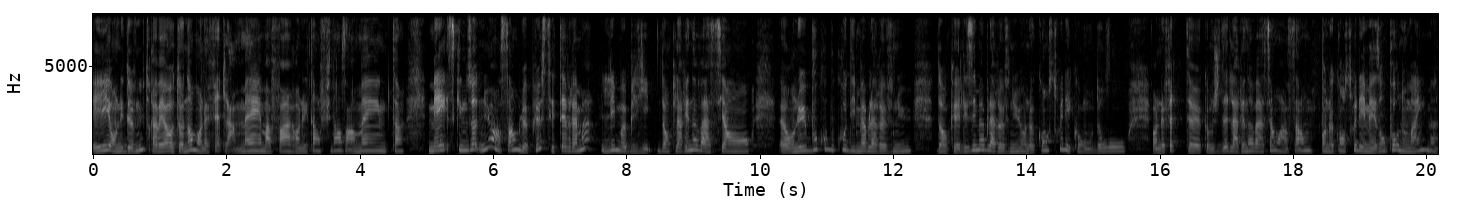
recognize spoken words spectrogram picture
et on est devenu travailleurs autonomes. On a fait la même affaire. On était en finance en même temps. Mais ce qui nous a tenus ensemble le plus, c'était vraiment l'immobilier. Donc la rénovation. Euh, on a eu beaucoup, beaucoup d'immeubles à revenus. Donc euh, les immeubles à revenus, on a construit des condos. On a fait, euh, comme je disais, de la rénovation ensemble. On a construit des maisons pour nous-mêmes.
